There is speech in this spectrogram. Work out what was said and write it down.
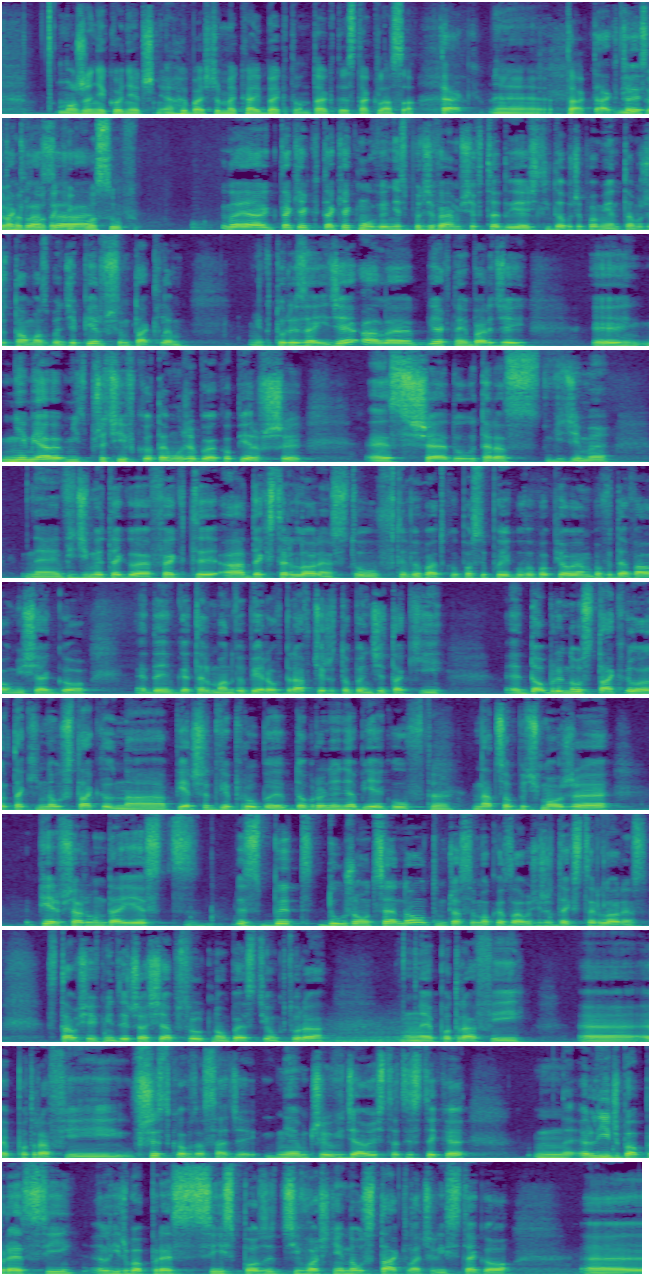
może niekoniecznie, a chyba jeszcze Mackay Beckton, tak? To jest ta klasa. Tak. E, tak. tak, to I jest trochę ta klasa... było takich głosów, no ja tak jak, tak jak mówię, nie spodziewałem się wtedy, jeśli dobrze pamiętam, że Thomas będzie pierwszym taklem, który zejdzie, ale jak najbardziej y, nie miałem nic przeciwko temu, żeby jako pierwszy y, zszedł. Teraz widzimy, y, widzimy tego efekty, a Dexter Lawrence tu w tym wypadku posypuje głowę popiołem, bo wydawało mi się, jak go Dave Gettelman wybierał w drafcie, że to będzie taki dobry no tackle, ale taki no tackle na pierwsze dwie próby, do bronienia biegów, tak. na co być może Pierwsza runda jest zbyt dużą ceną, tymczasem okazało się, że Dexter Lawrence stał się w międzyczasie absolutną bestią, która e, potrafi, e, potrafi wszystko w zasadzie. Nie wiem, czy widziałeś statystykę, mm, liczba presji, liczba presji z pozycji właśnie no stackla, czyli z tego e,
